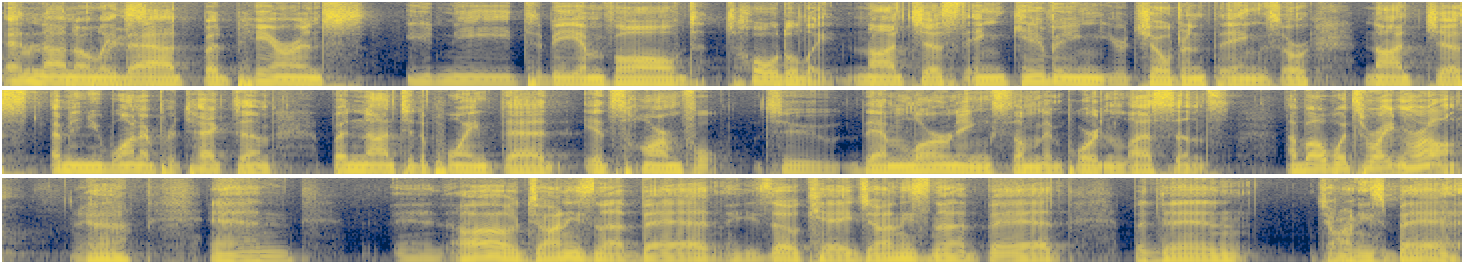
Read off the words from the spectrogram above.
And not only that, but parents, you need to be involved totally, not just in giving your children things or not just, I mean, you want to protect them, but not to the point that it's harmful to them learning some important lessons about what's right and wrong. Yeah, and and oh, Johnny's not bad. He's okay. Johnny's not bad, but then Johnny's bad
